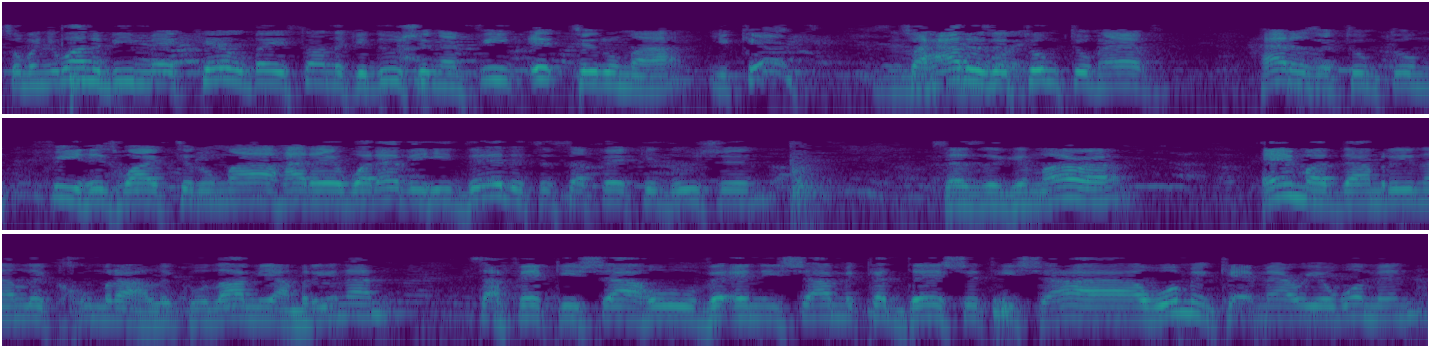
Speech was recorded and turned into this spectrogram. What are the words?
So when you want to be mekel based on the kedushin and feed it teruma, you can't. So how does a tumtum have? How does a tumtum feed his wife teruma? How do, whatever he did, it's a safek kedushin. Says the Gemara, Ema damrinan lekhumra lekulam yamrinan. Safek isha hu ve'en isha mekadeshet isha. A woman can't marry a woman.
